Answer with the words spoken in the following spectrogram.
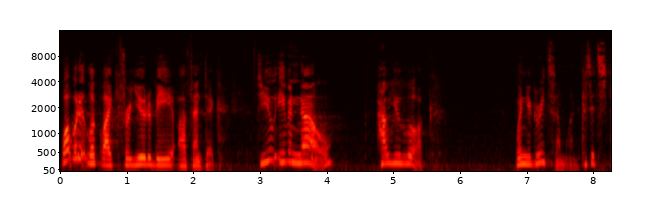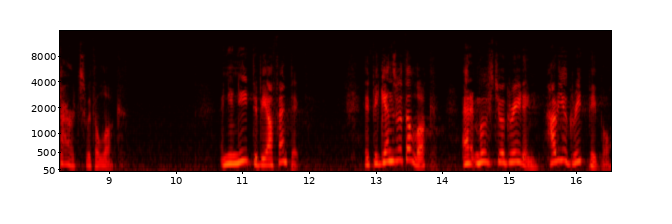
what would it look like for you to be authentic? Do you even know how you look when you greet someone? Because it starts with a look. And you need to be authentic. It begins with a look and it moves to a greeting. How do you greet people?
